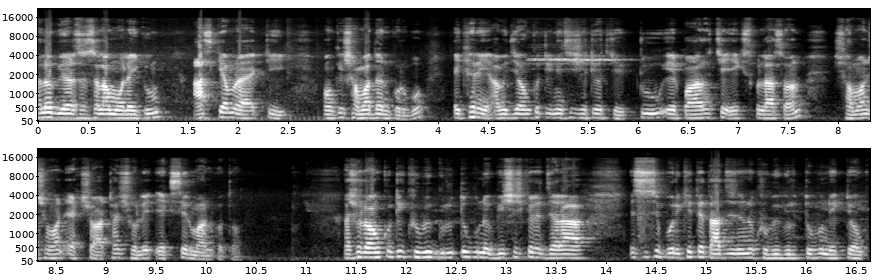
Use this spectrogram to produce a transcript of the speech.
হ্যালো বিয়ার্স আসসালামু আলাইকুম। আজকে আমরা একটি অঙ্কের সমাধান করব। এখানে আমি যে অঙ্কটি নিয়েছি সেটি হচ্ছে টু এর পাওয়ার হচ্ছে এক্স প্লাস ওয়ান সমান সমান একশো আঠাশ হলে এক্সের মান কত? আসলে অঙ্কটি খুবই গুরুত্বপূর্ণ, বিশেষ করে যারা এসএসসি পরীক্ষিতে তাদের জন্য খুবই গুরুত্বপূর্ণ একটি অঙ্ক।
